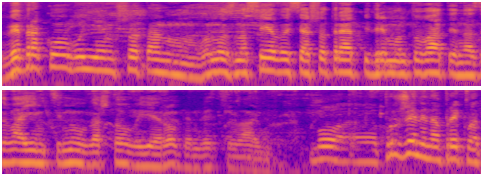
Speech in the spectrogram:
вибраковуємо, що там воно зносилося, що треба підремонтувати, називаємо ціну, влаштовує, робимо, відсилаємо. Бо е, пружини, наприклад,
